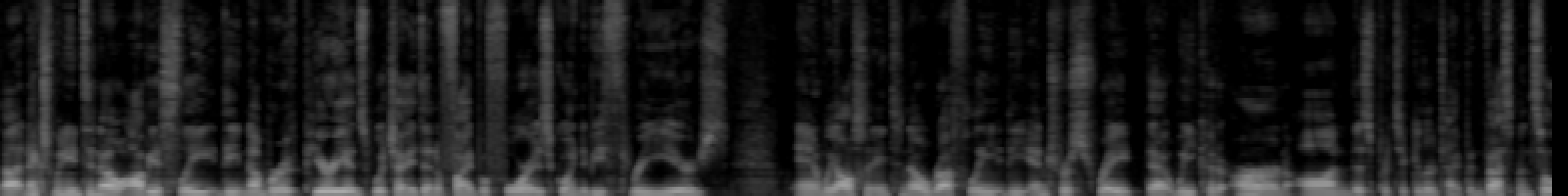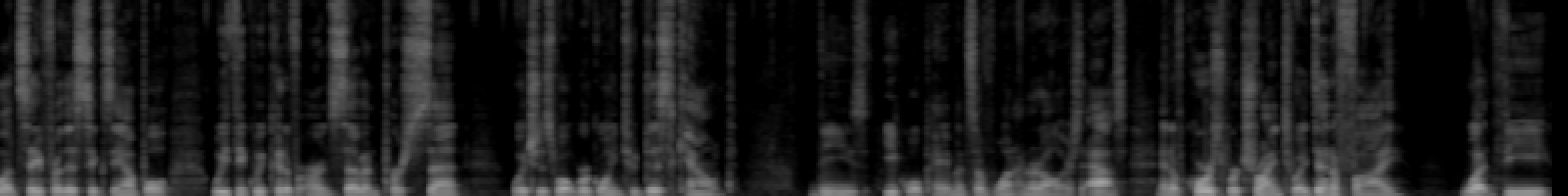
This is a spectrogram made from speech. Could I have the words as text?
Uh, next, we need to know, obviously, the number of periods, which I identified before is going to be three years. And we also need to know roughly the interest rate that we could earn on this particular type of investment. So let's say for this example, we think we could have earned 7%, which is what we're going to discount these equal payments of $100 as. And of course, we're trying to identify what the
